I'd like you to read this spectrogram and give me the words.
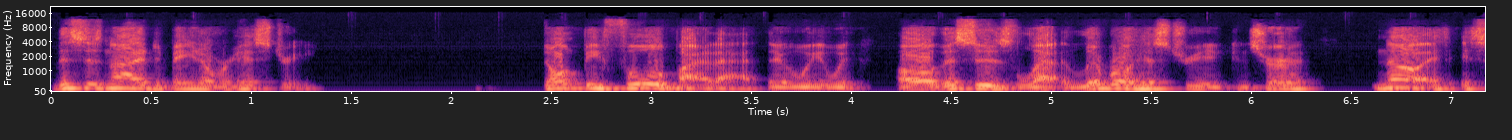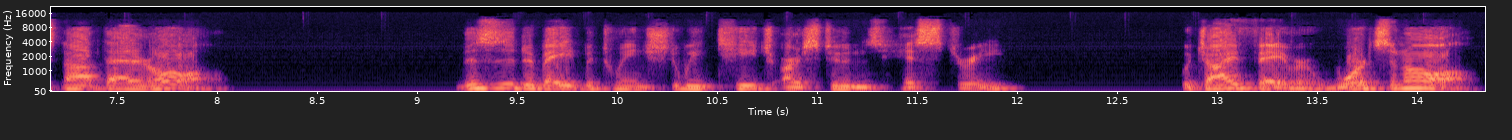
This is not a debate over history. Don't be fooled by that. We, we, oh, this is liberal history and conservative. No, it's not that at all. This is a debate between should we teach our students history, which I favor, warts and all.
